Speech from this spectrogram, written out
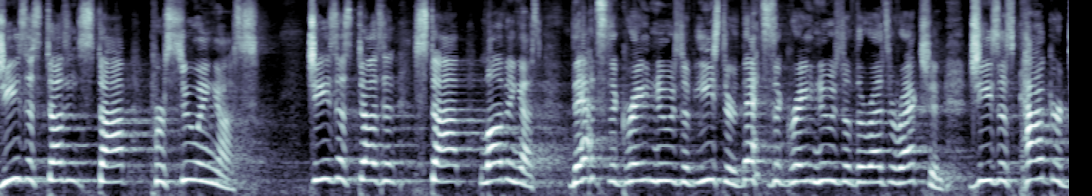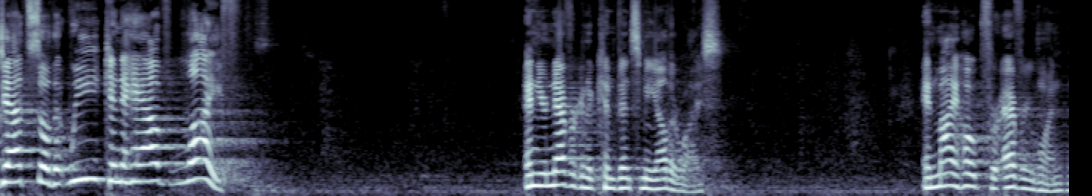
Jesus doesn't stop pursuing us. Jesus doesn't stop loving us. That's the great news of Easter. That's the great news of the resurrection. Jesus conquered death so that we can have life. And you're never going to convince me otherwise. And my hope for everyone,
